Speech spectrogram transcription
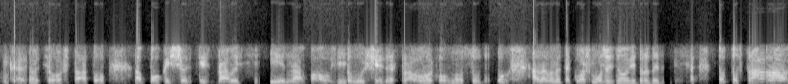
конкретно цього штату. А поки що ці справи всі на паузі, тому що йде справа Верховного суду, але вони також можуть знову відродитися. Тобто, справа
